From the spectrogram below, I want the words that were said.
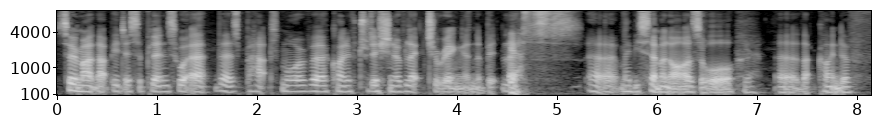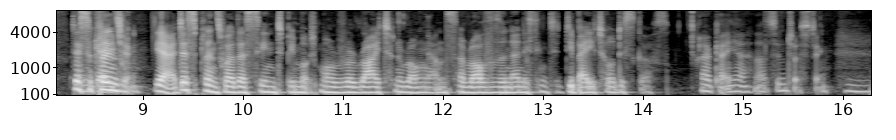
So might that be disciplines where there's perhaps more of a kind of tradition of lecturing and a bit less, uh, maybe seminars or Yeah. uh, that kind of Disciplines, engaging? yeah, disciplines where there seem to be much more of a right and a wrong answer rather than anything to debate or discuss. Okay, yeah, that's interesting. Mm.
